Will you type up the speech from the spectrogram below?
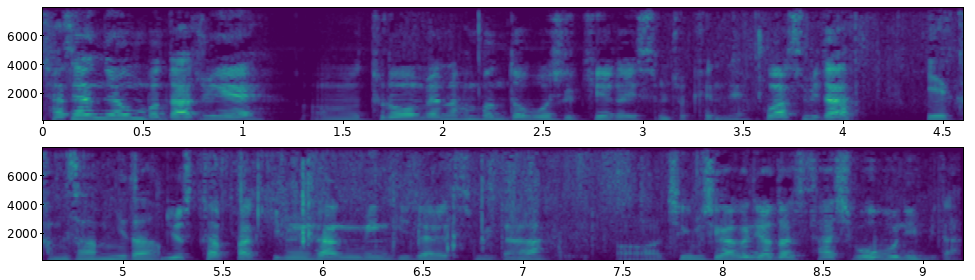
자세한 내용 뭐 나중에 어, 들어오면 한 번 더 모실 기회가 있으면 좋겠네요. 고맙습니다. 예, 감사합니다. 뉴스타파 김상민 기자였습니다. 어, 지금 시각은 8시 45분입니다.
